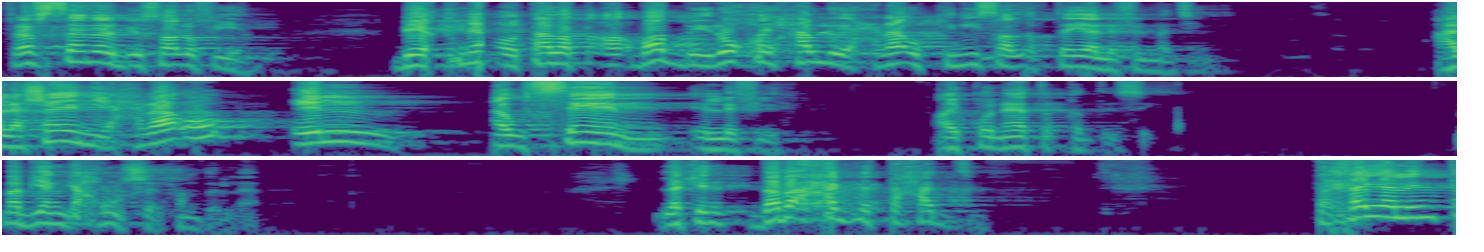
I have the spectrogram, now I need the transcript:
في نفس السنة اللي بيوصلوا فيها بيقنعوا ثلاث أقباط بيروحوا يحاولوا يحرقوا الكنيسة القبطية اللي في المدينة علشان يحرقوا الأوثان اللي فيها أيقونات القديسين. ما بينجحوش الحمد لله. لكن ده بقى حجم التحدي. تخيل انت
